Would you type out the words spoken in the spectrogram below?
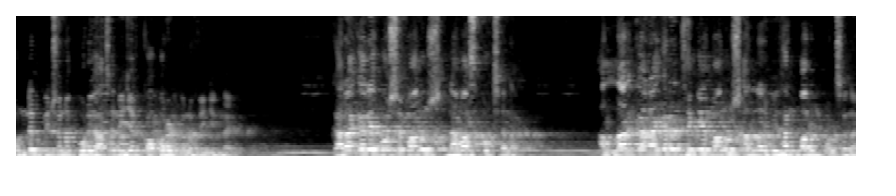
অন্যের পিছনে পড়ে আছে নিজের কবরের কোনো ফিকির নাই। কারাগারে বসে মানুষ নামাজ পড়ছে না। আল্লাহর কারাগারে থেকে মানুষ আল্লাহর বিধান পালন করছে না।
